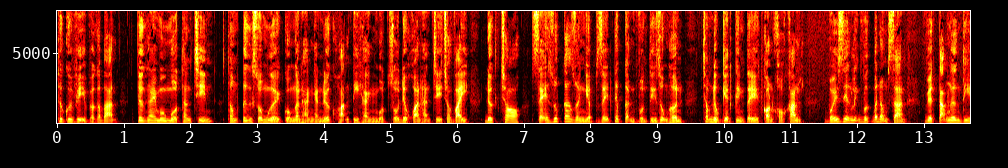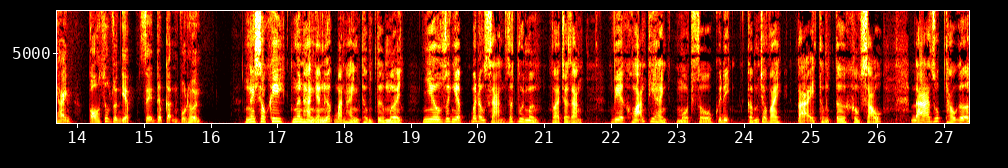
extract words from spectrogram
Thưa quý vị và các bạn, từ ngày 1 tháng 9, thông tư số 10 của Ngân hàng Nhà nước hoãn thi hành một số điều khoản hạn chế cho vay được cho sẽ giúp các doanh nghiệp dễ tiếp cận vốn tín dụng hơn trong điều kiện kinh tế còn khó khăn. Với riêng lĩnh vực bất động sản, việc tạm ngưng thi hành có giúp doanh nghiệp dễ tiếp cận vốn hơn. Ngay sau khi Ngân hàng Nhà nước ban hành thông tư 10, nhiều doanh nghiệp bất động sản rất vui mừng và cho rằng việc hoãn thi hành một số quy định cấm cho vay tại thông tư 06 đã giúp tháo gỡ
